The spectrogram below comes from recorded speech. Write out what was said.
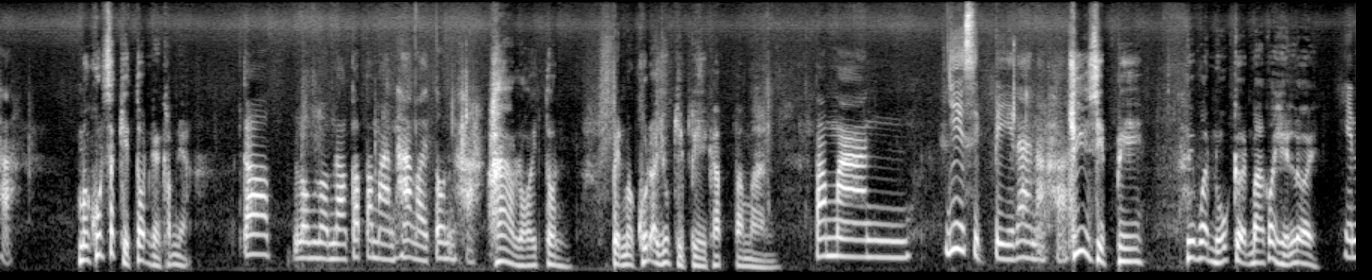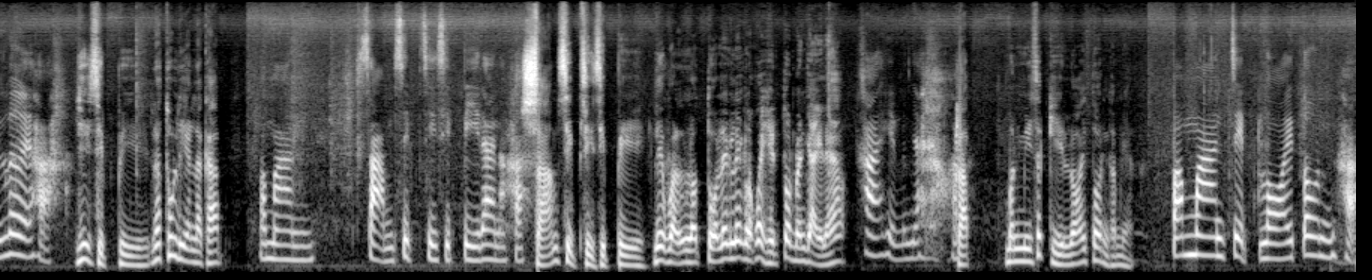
ค่ะ มังคุดสักกี่ต้นกันครับเนี่ย ก็รวมๆแล้วก็ประมาณ 500 ต้นค่ะห้าร้อยต้น เป็นมังคุดอายุกี่ปีครับประมาณ ประมาณ 20 ปีได้นะคะ 20 ปีเรียกว่าหนูเกิดมาก็เห็นเลย เห็นเลยค่ะ 20 ปี แล้วทุเรียนล่ะครับ ประมาณ 30-40 ปีได้นะคะ 30 40 ปี เรียกว่าเราตัวเล็กๆ เราก็เห็นต้นมันใหญ่แล้ว ค่ะ เห็นมันใหญ่แล้วค่ะครับ มันมีสักกี่ร้อยต้นครับเนี่ย ประมาณ 700 ต้นค่ะ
